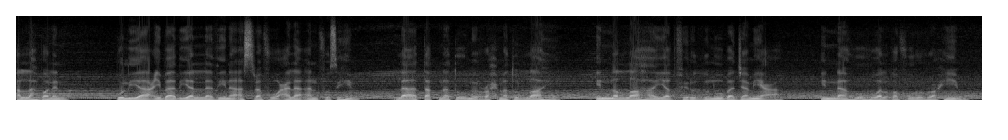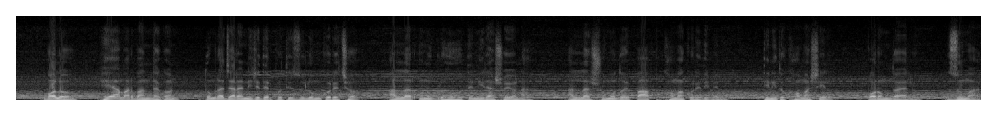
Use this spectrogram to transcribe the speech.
আল্লাহ বলেন পুলিয়া ইবাদিয়াল্লাদিনা আসরাফু আলা আনফুসিহিম লা তাকনাতু মির রহমাতুল্লাহি ইন্নাল্লাহা ইয়াগফিরুদ্দুনুবা জামিয়া ইন্নাহু হুয়াল গফুরুর রহিম বলো, হে আমার বান্দাগণ, তোমরা যারা নিজেদের প্রতি জুলুম করেছ, আল্লাহর অনুগ্রহ হতে নিরাশ হইও না। আল্লাহর সমুদয় পাপ ক্ষমা করে দিবেন। তিনি তো ক্ষমাশীল, পরম দয়ালু। জুমার।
